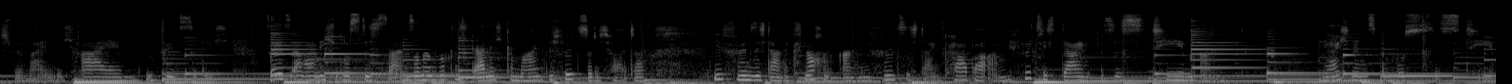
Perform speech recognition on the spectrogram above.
schwimm mal in dich rein. Wie fühlst du dich? Soll es aber nicht lustig sein, sondern wirklich ehrlich gemeint, wie fühlst du dich heute? Wie fühlen sich deine Knochen an? Wie fühlt sich dein Körper an? Wie fühlt sich dein System an? Ja, ich nenne es bewusst System.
